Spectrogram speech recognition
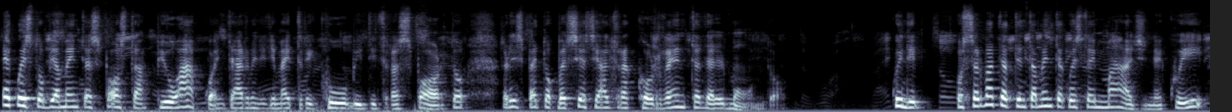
e questo ovviamente sposta più acqua in termini di metri cubi di trasporto rispetto a qualsiasi altra corrente del mondo. Quindi osservate attentamente questa immagine, qui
